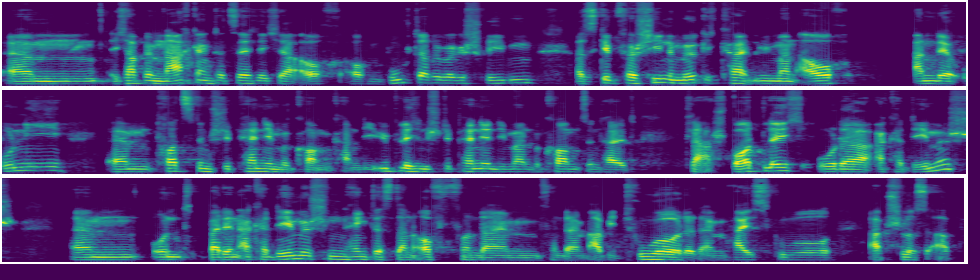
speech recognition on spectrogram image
Ähm, ich habe im Nachgang tatsächlich ja auch, auch ein Buch darüber geschrieben. Also es gibt verschiedene Möglichkeiten, wie man auch an der Uni ähm, trotzdem Stipendien bekommen kann. Die üblichen Stipendien, die man bekommt, sind halt klar sportlich oder akademisch. Ähm, und bei den akademischen hängt das dann oft von deinem, von deinem Abitur oder deinem Highschool-Abschluss ab.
